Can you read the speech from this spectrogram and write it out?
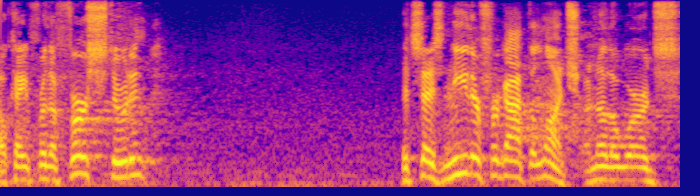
Okay, for the first student, it says neither forgot the lunch. In other words,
